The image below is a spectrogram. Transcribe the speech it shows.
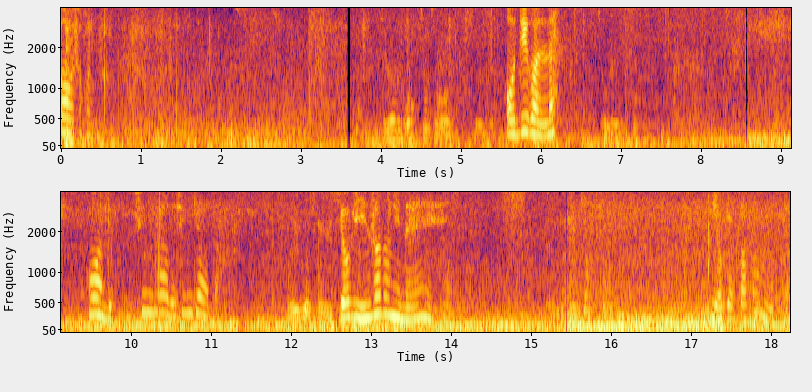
가까워서 그런가. 저거. 어디 갈래? 와, 느- 신기하다, 신기하다. 여기가 저기 여기 인사동이네. 여기가 짜장면 먹자.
